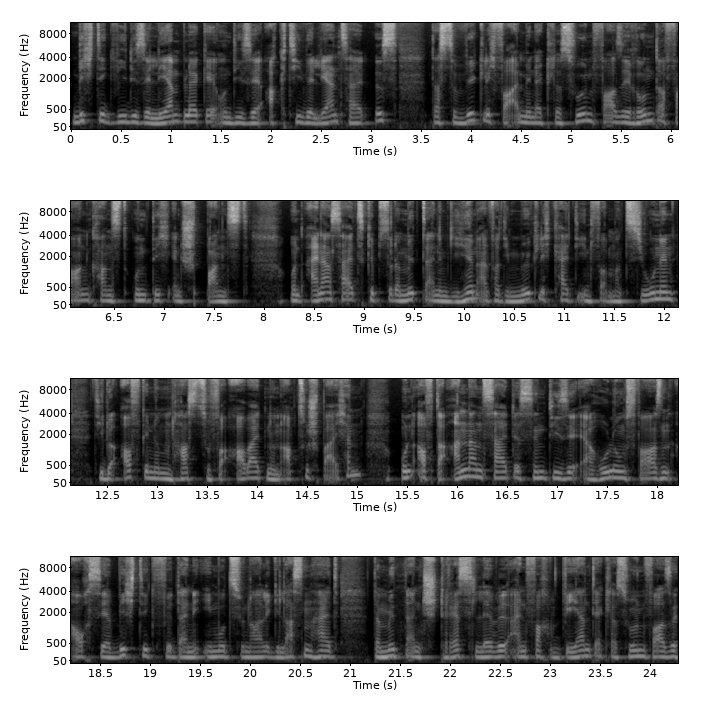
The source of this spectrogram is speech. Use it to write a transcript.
wichtig wie diese Lernblöcke und diese aktive Lernzeit ist, dass du wirklich vor allem in der Klausurenphase runterfahren kannst und dich entspannst. Und einerseits gibst du damit deinem Gehirn einfach die Möglichkeit, die Informationen, die du aufgenommen hast, zu verarbeiten und abzuspeichern. Und auf der anderen Seite sind diese Erholungsphasen auch sehr wichtig für deine emotionale Gelassenheit, damit dein Stresslevel einfach während der Klausurenphase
